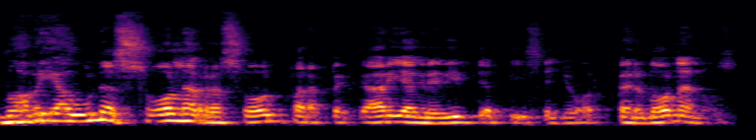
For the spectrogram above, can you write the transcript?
No habría una sola razón para pecar y agredirte a ti, Señor. Perdónanos.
